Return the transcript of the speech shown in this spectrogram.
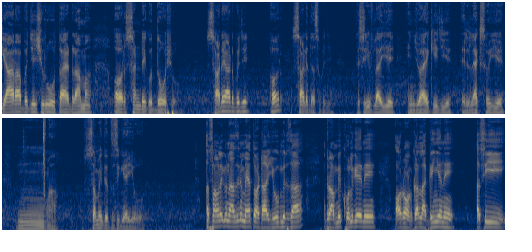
گیارہ بجے شروع ہوتا ہے ڈرامہ اور سنڈے کو دو شو۔ ساڑھے آٹھ بجے اور ساڑھے دس بجے۔ ਤਸ਼ਰੀਫ ਲਾਈਏ ਇੰਜੋਏ ਕੀਜੀਏ ਰਿਲੈਕਸ ਹੋਈਏ ਸਮੇਂ ਤੇ ਤੁਸੀਂ ਗਏ ਹੀ ਹੋ ਅਸਲਾਮ ਅਲੈਕੁਮ ਨਾਜ਼ਰੀਨ, ਮੈਂ ਤੁਹਾਡਾ ਅਯੂਬ ਮਿਰਜ਼ਾ। ਡਰਾਮੇ ਖੁੱਲ ਗਏ ਨੇ ਔਰ ਰੌਣਕਾਂ ਲੱਗ ਗਈਆਂ ਨੇ। ਅਸੀਂ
